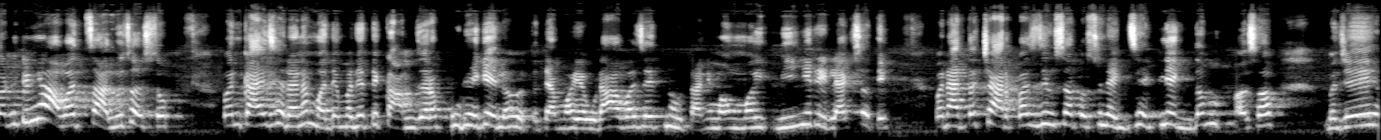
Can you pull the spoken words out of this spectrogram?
कंटिन्यू आवाज चालूच असतो. पण काय झालं ना मध्ये मध्ये ते काम जरा पुढे गेलं होतं त्यामुळे एवढा आवाज येत नव्हता. आणि मग मग मीही रिलॅक्स होते. पण आता चार पाच दिवसापासून एक्झॅक्टली एकदम असं म्हणजे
